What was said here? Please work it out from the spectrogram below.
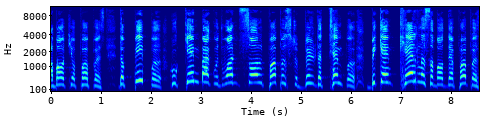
about your purpose. The people who came back with one sole purpose to build the temple became careless about their purpose.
